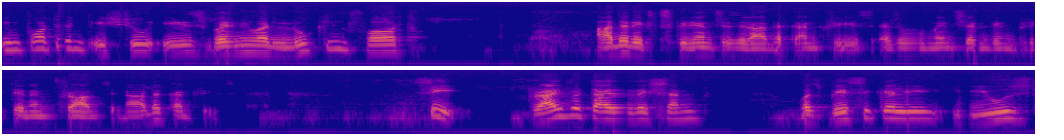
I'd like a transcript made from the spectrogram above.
important issue is when you are looking for other experiences in other countries, as you mentioned in Britain and France, in other countries. See, privatization was basically used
